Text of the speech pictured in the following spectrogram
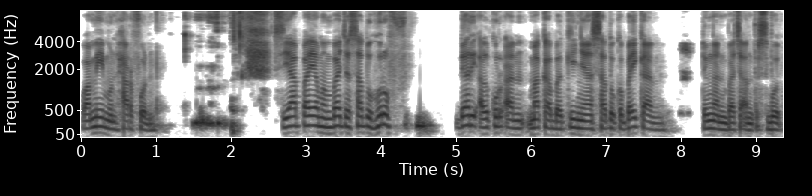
wa mimun harfun. Siapa yang membaca satu huruf dari Al-Quran, maka baginya satu kebaikan dengan bacaan tersebut.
